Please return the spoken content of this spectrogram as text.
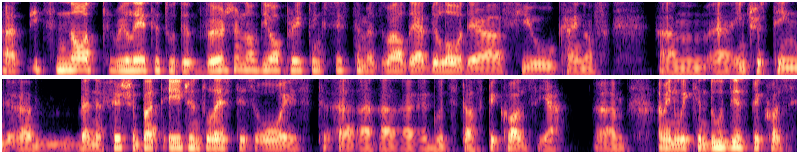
Uh, it's not related to the version of the operating system as well. There below, there are a few kind of um, uh, interesting um, beneficial, but agentless is always uh, a good stuff because, yeah, um, I mean, we can do this because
